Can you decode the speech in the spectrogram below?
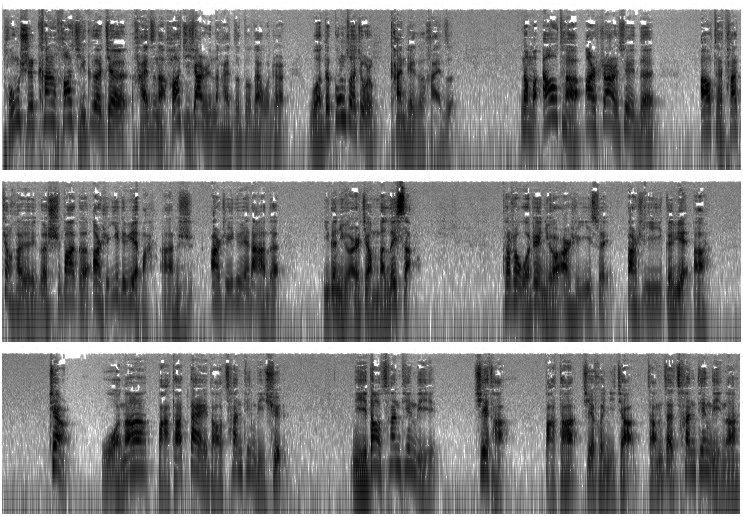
同时看好几个这孩子呢，好几家人的孩子都在我这儿，我的工作就是看这个孩子。那么，Alta 二十二岁的 Alta，她正好有一个十八个、二十一个月吧，啊，是二十一个月大的一个女儿叫 Melissa。她说：“我这女儿二十一岁，二十一个月啊，这样我呢把她带到餐厅里去，你到餐厅里接她，把她接回你家，咱们在餐厅里呢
